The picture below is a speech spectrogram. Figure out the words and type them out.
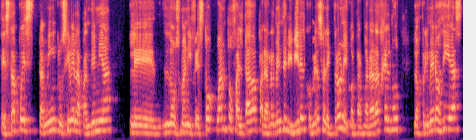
está pues también inclusive la pandemia le, nos manifestó cuánto faltaba para realmente vivir el comercio electrónico. Te acordarás, Helmut, los primeros días,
